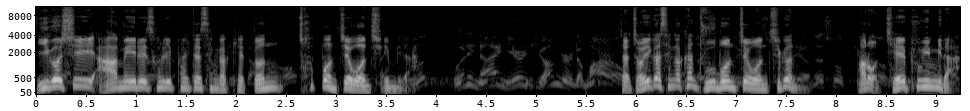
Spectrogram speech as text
이것이 아메이를 설립할 때 생각했던 첫 번째 원칙입니다. 자, 저희가 생각한 두 번째 원칙은 바로 제품입니다.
